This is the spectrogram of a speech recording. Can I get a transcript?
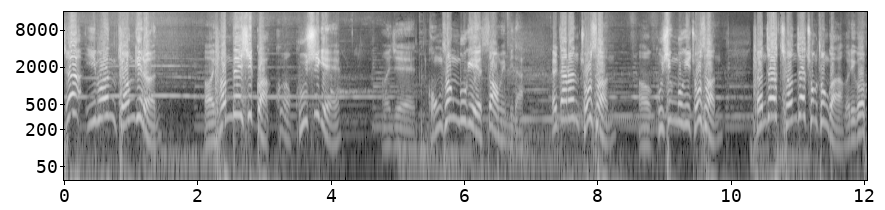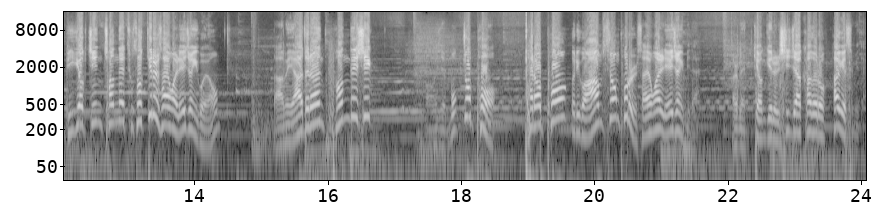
자 이번 경기는 어, 현대식과 구- 구식의 어, 이제 공성 무기의 싸움입니다. 일단은 조선 어, 구식 무기 조선 전자 전자 총통과 그리고 비격진 천내 투석기를 사용할 예정이고요. 다음에 야들은 현대식 어, 이제 목조포, 패러포 그리고 암스트롱포를 사용할 예정입니다. 그러면 경기를 시작하도록 하겠습니다.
